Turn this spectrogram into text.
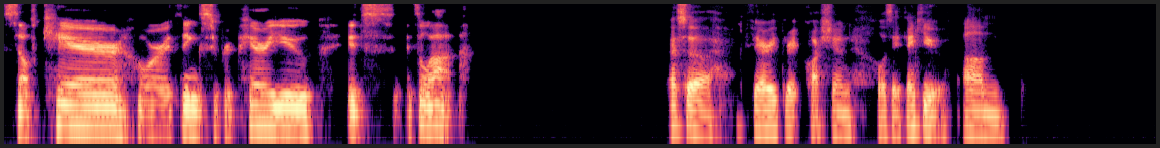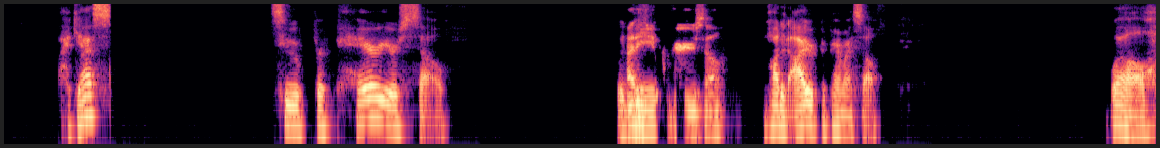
self-care or things to prepare you it's it's a lot. That's a very great question jose. Thank you. Um i guess to prepare yourself how did you prepare yourself? How did i prepare myself? Well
